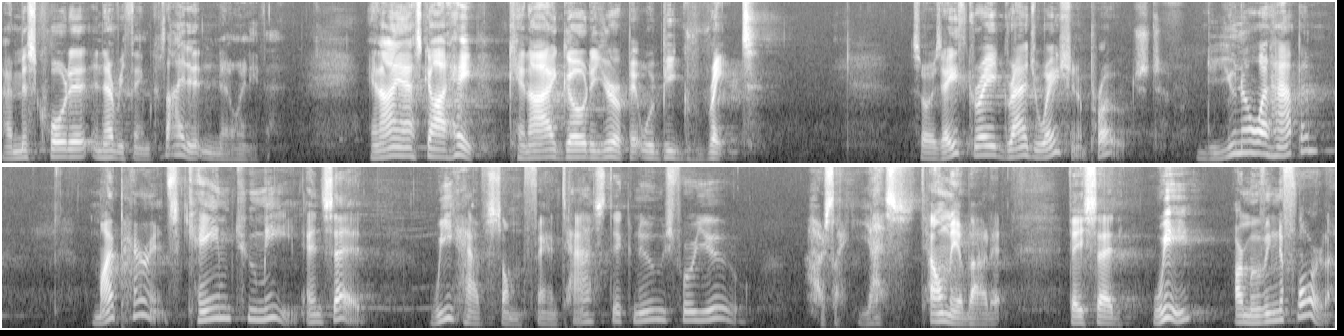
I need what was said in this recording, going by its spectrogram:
I misquoted and everything because I didn't know anything. And I asked God, hey, can I go to Europe? It would be great. So as eighth grade graduation approached, do you know what happened? My parents came to me and said, We have some fantastic news for you. I was like, Yes, tell me about it. They said, We are moving to Florida.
